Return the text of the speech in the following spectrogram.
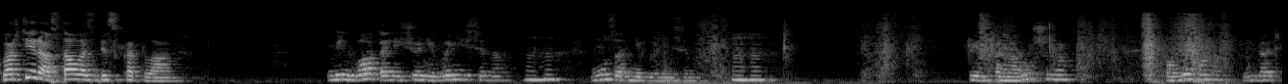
квартира осталась без котла. Минвата ничего не вынесено, мусор не вынесен. Печка нарушена, поломана, видать.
